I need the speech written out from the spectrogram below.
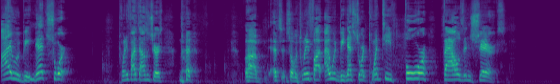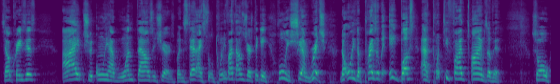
I would be net short 25,000 shares. uh, so 25, I would be net short 24,000 shares. See how crazy this is? I should only have 1,000 shares, but instead I sold 25,000 shares thinking, holy shit, I'm rich. Not only the price of 8 bucks, I have 25 times of it. So,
